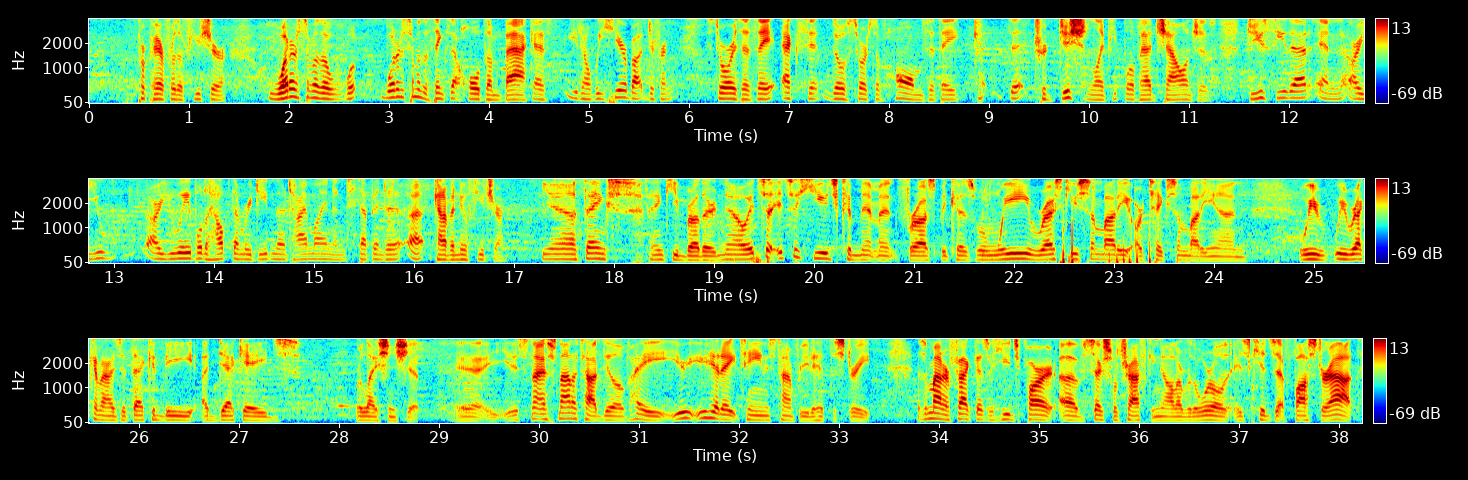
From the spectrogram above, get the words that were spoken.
prepare for the future. What are some of the what, what are some of the things that hold them back? As you know, we hear about different stories as they exit those sorts of homes that they that traditionally people have had challenges. Do you see that, and are you are you able to help them redeem their timeline and step into a, kind of a new future? Yeah, thanks. Thank you, brother. No, it's a it's a huge commitment for us because when we rescue somebody or take somebody in, we we recognize that that could be a decades relationship. It's not it's not a top deal of hey you you hit 18 it's time for you to hit the street. As a matter of fact, that's a huge part of sexual trafficking all over the world is kids that foster out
